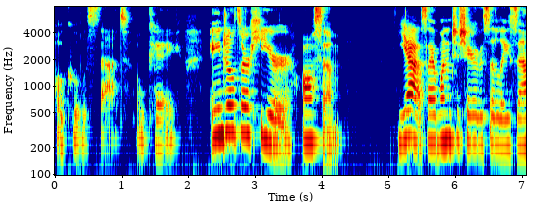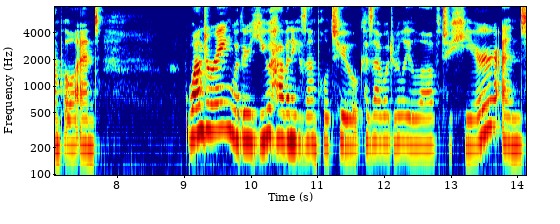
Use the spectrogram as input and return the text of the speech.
How cool is that? Okay. Angels are here. Awesome. Yeah, so I wanted to share this little example and wondering whether you have an example too, because I would really love to hear. And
